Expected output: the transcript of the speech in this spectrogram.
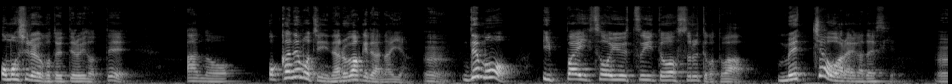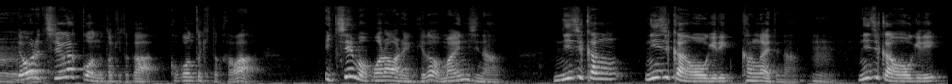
面白いこと言ってる人ってあのお金持ちになるわけではないやん。うん。でもいっぱいそういうツイートをするってことはめっちゃお笑いが大好きやねうん。で俺中学校の時とか高校の時とかは1円ももらわれへんけど毎日な2時間2時間大喜利考えてなうん。2時間大喜利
